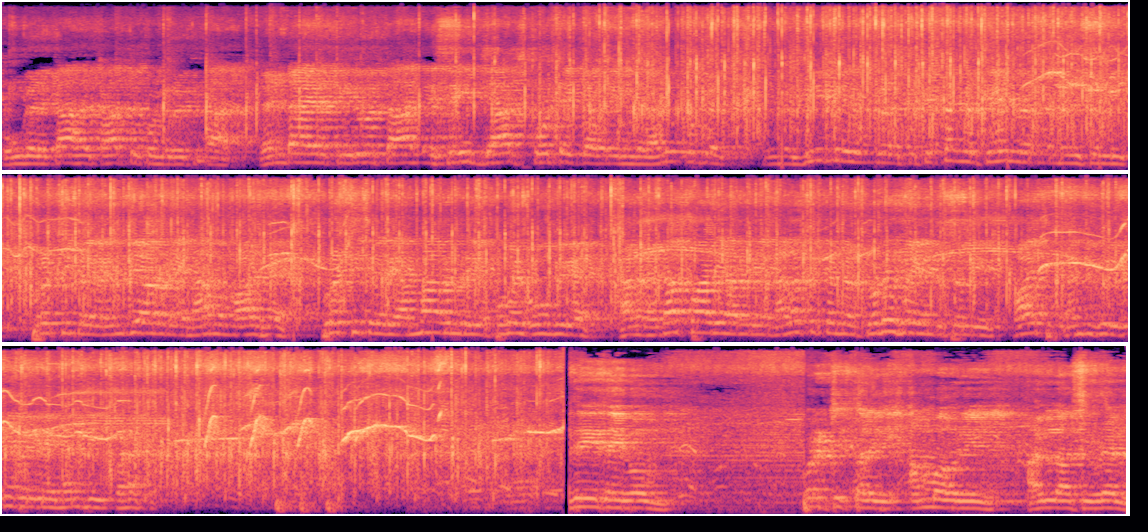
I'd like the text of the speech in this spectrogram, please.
உங்களுக்காக காத்து கொண்டிருக்கிறார். இரண்டாயிரத்தி இருபத்தி ஆறு செயின்ட் ஜார்ஜ் கோட்டைக்கு அவரை நீங்கள் அனுப்புங்கள். உங்கள் வீட்டில் உங்களுக்கு திட்டங்கள் தேடி வேண்டும் என்று சொல்லி புரட்சித் தலைவர் எம்ஜிஆருடைய நாமம் வாழ்க. புரட்சித் தலைவர் அம்மாவினுடைய புகழ் ஓங்குக. அந்த எடப்பாடியாருடைய நலத்திட்டங்கள் தொடர்க என்று சொல்லி வாய்ப்புக்கு நன்றி கூறி விடைபெறுகிறேன். நன்றி வணக்கம். இதய தெய்வம் புரட்சி தலைவி அம்மா அவர்களின் அருளாசியுடன்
